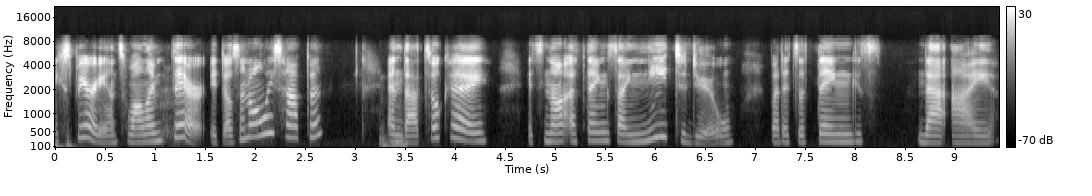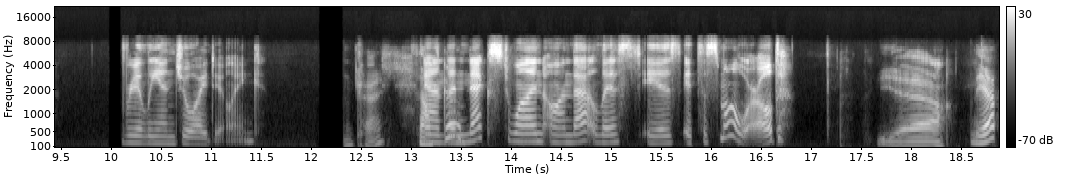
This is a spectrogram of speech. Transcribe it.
experience while I'm there. It doesn't always happen, Mhm. and that's okay. It's not a things I need to do, but it's a things that I really enjoy doing. okay. Sounds and good. the next one on that list is It's a Small World. Yeah. Yep,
